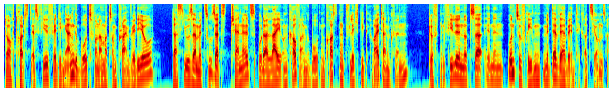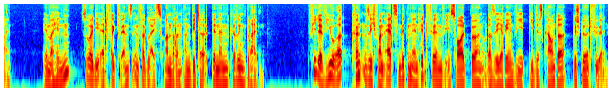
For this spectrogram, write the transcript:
Doch trotz des vielfältigen Angebots von Amazon Prime Video, das User mit Zusatzchannels oder Leih- und Kaufangeboten kostenpflichtig erweitern können, dürften viele NutzerInnen unzufrieden mit der Werbeintegration sein. Immerhin soll die Ad-Frequenz im Vergleich zu anderen AnbieterInnen gering bleiben. Viele Viewer könnten sich von Ads mitten in Hitfilmen wie Saltburn oder Serien wie Die Discounter gestört fühlen.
